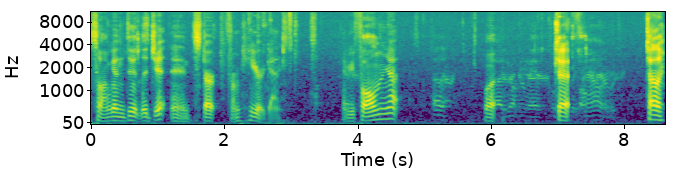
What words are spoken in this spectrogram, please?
so I'm gonna do it legit and start from here again. Have you fallen yet? What? Okay, Tyler,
